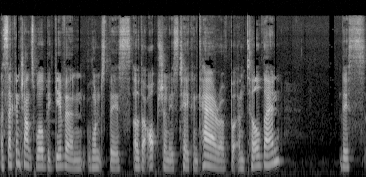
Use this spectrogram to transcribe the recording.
a second chance will be given once this other option is taken care of but until then this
